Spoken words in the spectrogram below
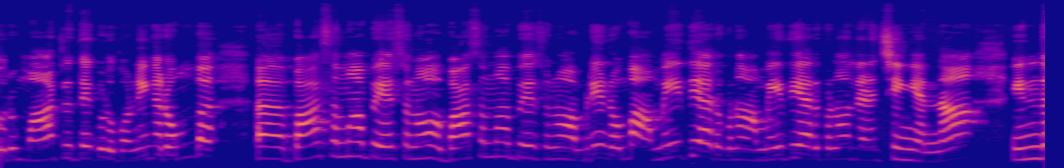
ஒரு மாற்றத்தை கொடுக்கும். நீங்க ரொம்ப பாசமா பேசணும் பாசமா பேசணும் அப்படின்னு ரொம்ப அமைதியா இருக்கணும் அமைதியா இருக்கணும்னு நினைச்சீங்கன்னா இந்த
